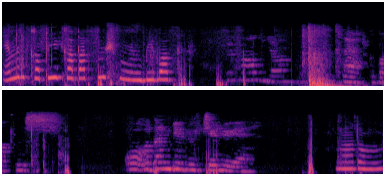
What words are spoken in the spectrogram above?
Emir kapıyı kapatmış mıyım? Bir bak. Ha kapatmış. O adam geliyor içeriye. Nerede o?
